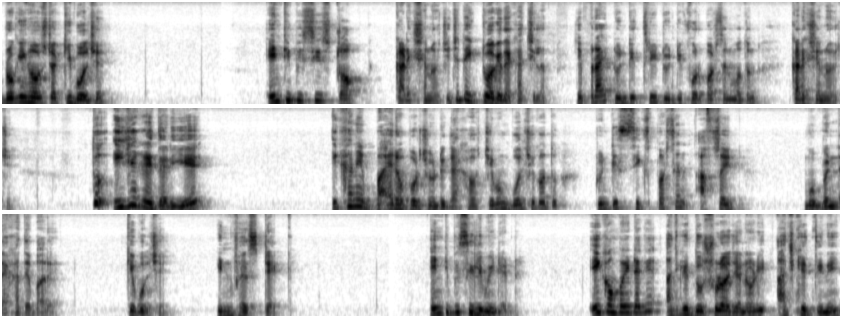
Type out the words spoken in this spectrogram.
ব্রোকিং হাউসটা কী বলছে। এনটিপিসি স্টক কারেকশান হয়েছে, যেটা একটু আগে দেখাচ্ছিলাম। যে প্রায় twenty three twenty four percent মতন কারেকশন হয়েছে। তো এই জায়গায় দাঁড়িয়ে এখানে বাইরের অপরচুনিটি দেখা হচ্ছে এবং বলছে কত? Twenty six percent upside movement দেখাতে পারে। কে বলছে? ইনভেস্টেক এনটিপিসি লিমিটেড এই কোম্পানিটাকে আজকে দোসরা জানুয়ারি, আজকের দিনেই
